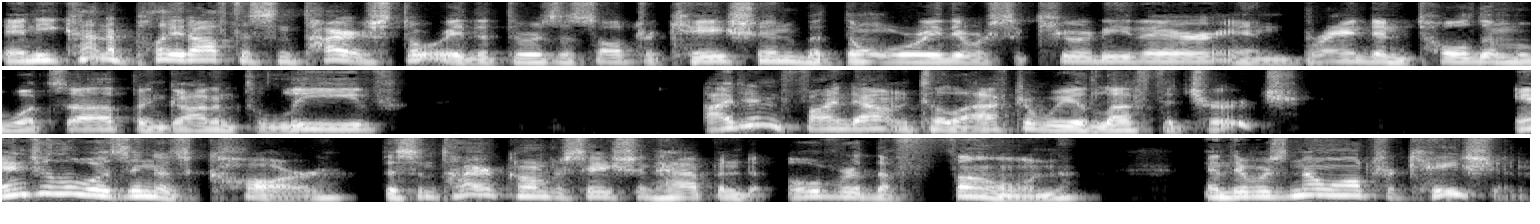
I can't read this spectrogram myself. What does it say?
and he kind of played off this entire story that there was this altercation, but don't worry, there was security there. And Brandon told him what's up and got him to leave. I didn't find out until after we had left the church. Angelo was in his car. This entire conversation happened over the phone, and there was no altercation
